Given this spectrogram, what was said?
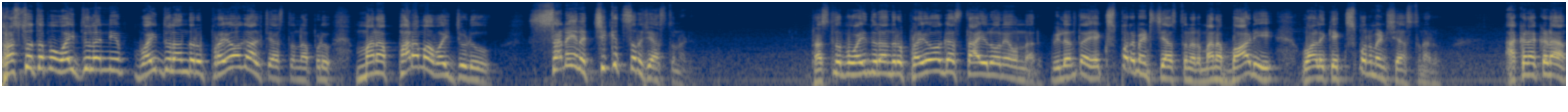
ప్రస్తుతపు వైద్యులన్నీ వైద్యులందరూ ప్రయోగాలు చేస్తున్నప్పుడు మన పరమ వైద్యుడు సరైన చికిత్సను చేస్తున్నాడు. ప్రస్తుత వైద్యులందరూ ప్రయోగ స్థాయిలోనే ఉన్నారు. వీళ్ళంతా ఎక్స్పెరిమెంట్స్ చేస్తున్నారు. మన బాడీ వాళ్ళకి ఎక్స్పెరిమెంట్ చేస్తున్నారు. అక్కడక్కడ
